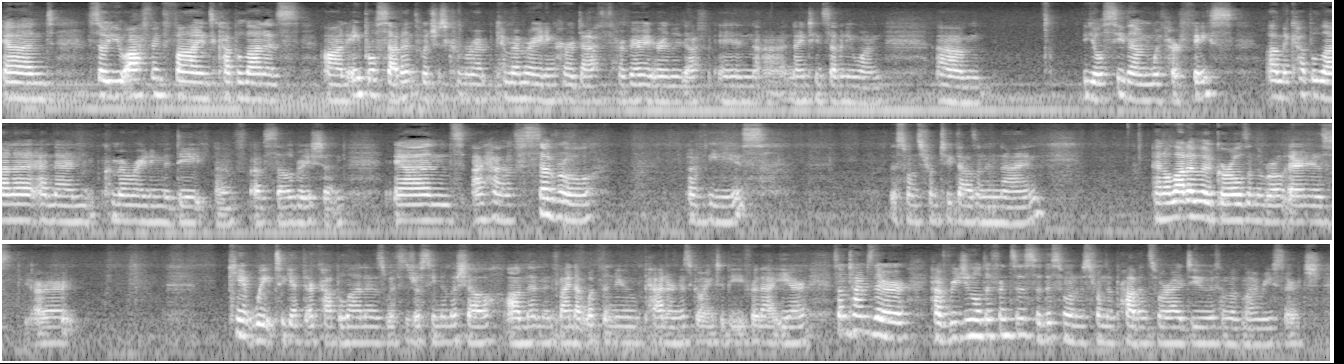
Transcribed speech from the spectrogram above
And so you often find capulanas on April 7th, which is commemorating her death, her very early death in uh, 1971. Um, you'll see them with her face on the capulana and then commemorating the date of, of celebration. And I have several of these. This one's from 2009. And a lot of the girls in the rural areas are can't wait to get their capulanas with Josina Machel on them and find out what the new pattern is going to be for that year. Sometimes they have regional differences, so this one was from the province where I do some of my research.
